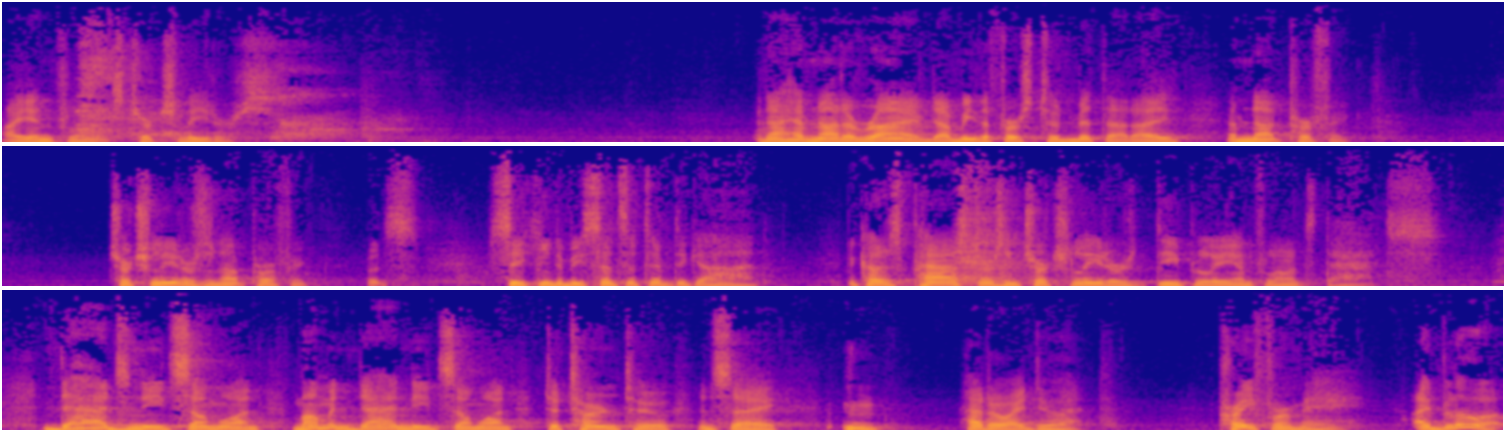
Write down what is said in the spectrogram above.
I influence church leaders. And I have not arrived. I'll be the first to admit that. I am not perfect. Church leaders are not perfect, but seeking to be sensitive to God because pastors and church leaders deeply influence dads. Dads need someone, mom and dad need someone to turn to and say, How do I do it? Pray for me. I blew it.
